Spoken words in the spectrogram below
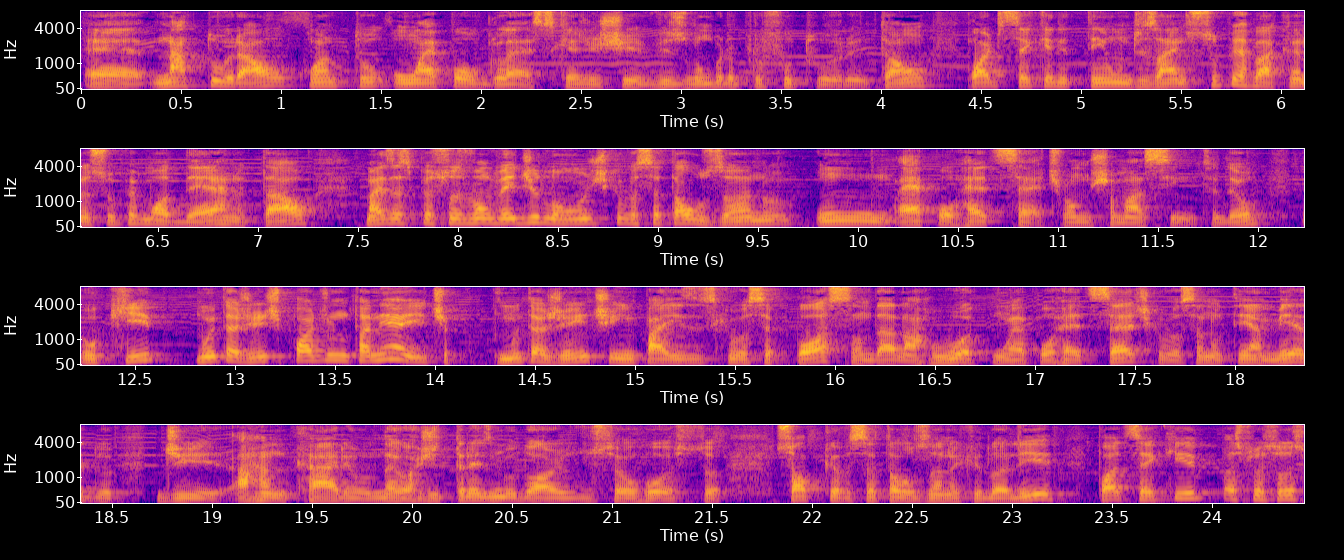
é, natural quanto um Apple Glass que a gente vislumbra pro futuro. Então, pode ser que ele tenha um design super bacana, super moderno e tal, mas as pessoas vão ver de longe que você tá usando um Apple headset, vamos chamar assim, entendeu? O que muita gente pode não estar nem aí. Tipo, muita gente em países que você possa andar na rua com um Apple headset, que você não tenha medo de arrancarem um negócio de 3 mil dólares do seu rosto só porque você tá usando aquilo ali, pode ser que as pessoas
